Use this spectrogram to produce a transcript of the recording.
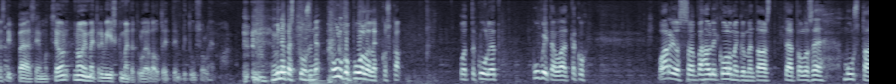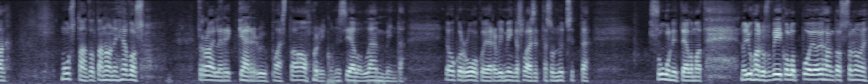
asti pääsee, mutta se on noin metri 50 tulee lauteiden pituus olemaan. Minäpä tuun sinne ulkopuolelle, koska voitte kuulijat kuvitella, että kun varjossa on vähän yli 30 astetta ja tuollaiseen mustaan, mustaan tota no, niin hevos traileri kärryy paistaa aurinko, niin siellä on lämmintä. Jouko Ruokojärvi, minkälaiset tässä on nyt sitten suunnitelmat? No juhannusviikonloppu on jo ihan tuossa noin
